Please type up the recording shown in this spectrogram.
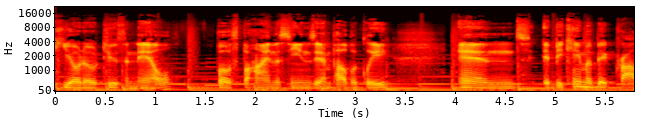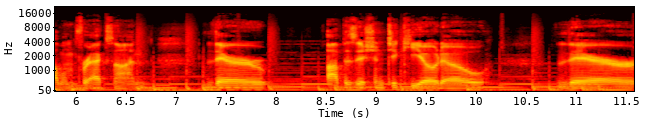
Kyoto tooth and nail, both behind the scenes and publicly, and it became a big problem for Exxon. Their opposition to Kyoto, their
